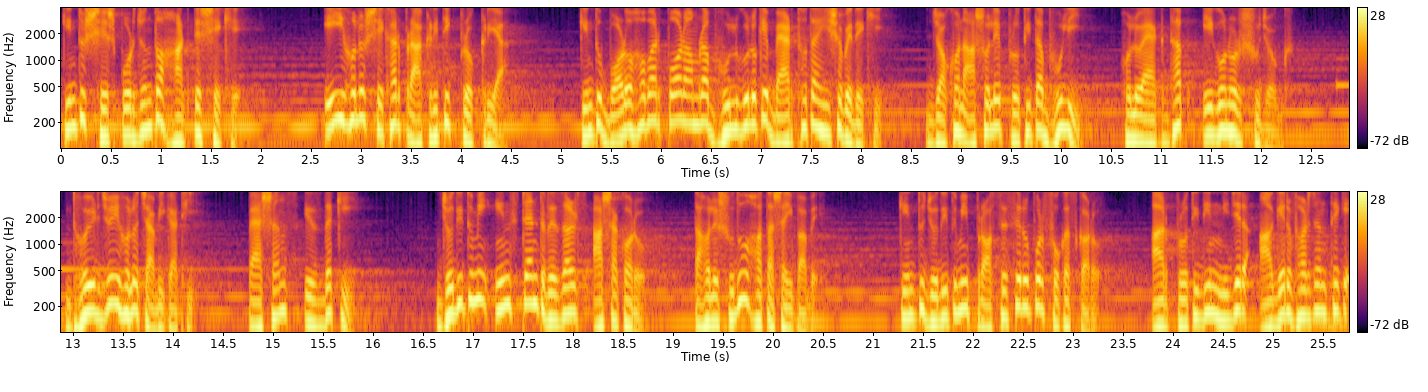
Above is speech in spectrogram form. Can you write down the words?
কিন্তু শেষ পর্যন্ত হাঁটতে শেখে। এই হলো শেখার প্রাকৃতিক প্রক্রিয়া। কিন্তু বড় হবার পর আমরা ভুলগুলোকে ব্যর্থতা হিসেবে দেখি। যখন আসলে প্রতিটা ভুলই হলো এক ধাপ এগোনোর সুযোগ। ধৈর্যই হলো চাবিকাঠি। প্যাশন্স ইজ দ্য কি। যদি তুমি ইনস্ট্যান্ট রেজাল্টস আশা করো, তাহলে শুধু হতাশাই পাবে। কিন্তু যদি তুমি প্রসেসের উপর ফোকাস করো, আর প্রতিদিন নিজের আগের ভার্জন থেকে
